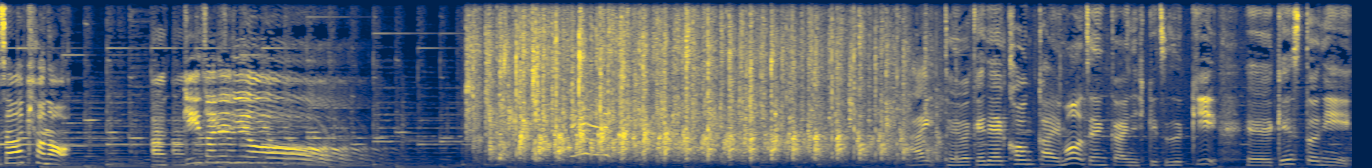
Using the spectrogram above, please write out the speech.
沢明穂のアッキーザレディオ。はいというわけで今回も前回に引き続き、えー、ゲストに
